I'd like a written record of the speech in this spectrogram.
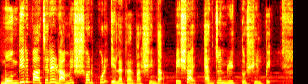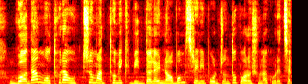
মন্দির বাজারের রামেশ্বরপুর এলাকার বাসিন্দা। পেশায় একজন নৃত্যশিল্পী। গদা মথুরা উচ্চ মাধ্যমিক বিদ্যালয়ে নবম শ্রেণি পর্যন্ত পড়াশোনা করেছেন।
